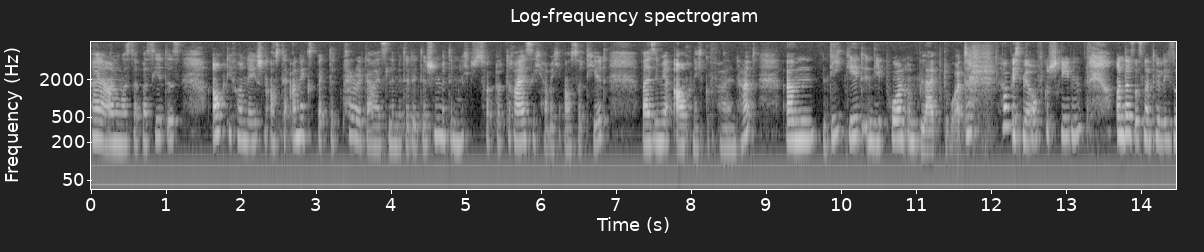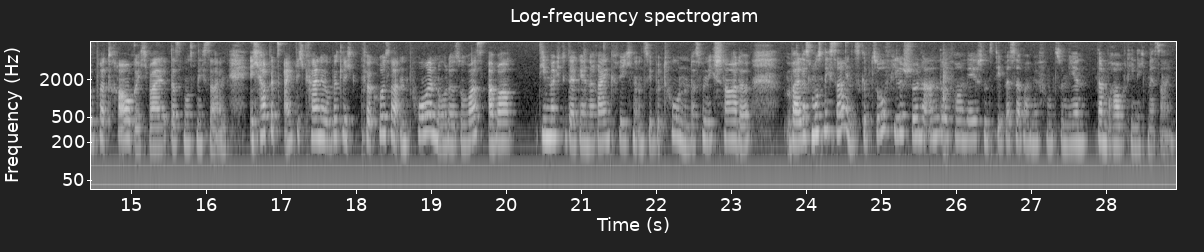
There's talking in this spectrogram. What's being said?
Keine Ahnung, was da passiert ist. Auch die Foundation aus der Unexpected Paradise Limited Edition mit dem Lichtschutzfaktor 30 habe ich aussortiert, weil sie mir auch nicht gefallen hat. Ähm, die geht in die Poren und bleibt dort. habe ich mir aufgeschrieben. Und das ist natürlich super traurig, weil das muss nicht sein. Ich habe jetzt eigentlich keine wirklich vergrößerten Poren oder sowas, aber die möchte da gerne reinkriechen und sie betonen. Und das finde ich schade, weil das muss nicht sein. Es gibt so viele schöne andere Foundations, die besser bei mir funktionieren. Dann braucht die nicht mehr sein.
